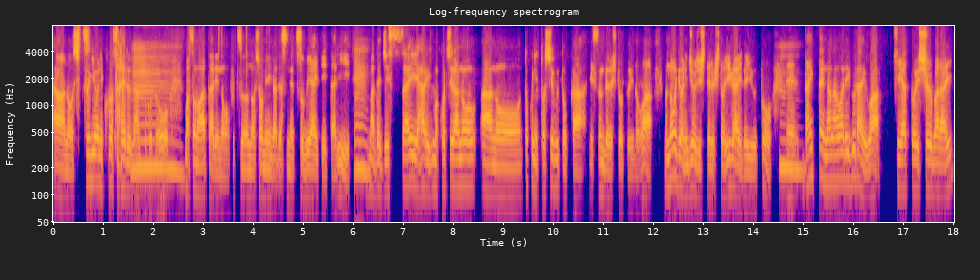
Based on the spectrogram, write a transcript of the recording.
あの、失業に殺されるなんてことを、まあ、そのあたりの普通の庶民がですね、つぶやいていたり、まあ、で、実際、やはり、まあ、こちらの、あの、特に都市部とかに住んでる人というのは、農業に従事している人以外で言うと、えー、大体7割ぐらいは、日雇い週払い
